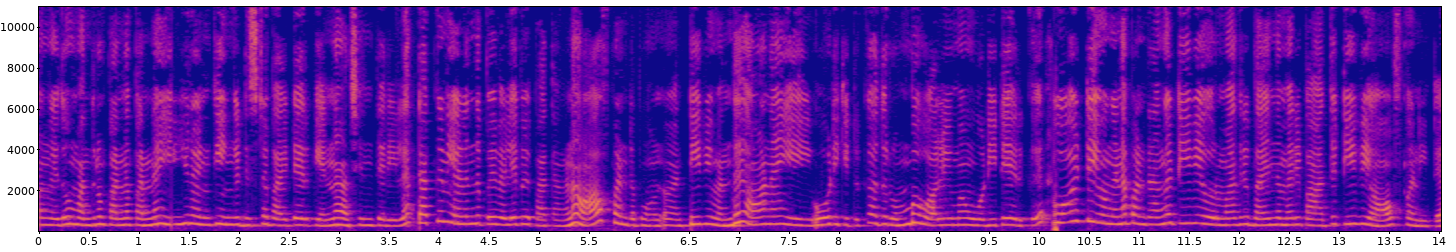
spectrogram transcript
அங்க ஏதோ மந்திரம் பண்ண பண்ண ஹீரோயினுக்கு இங்க டிஸ்டர்ப் ஆயிட்டே இருக்கு. என்ன ஆச்சுன்னு தெரியல. டக்குன்னு எழுந்து போய் வெளியே போய் பார்த்தாங்கன்னா ஆஃப் பண்ணிட்டு போ டிவி வந்து ஆன் ஆகி ஓடிக்கிட்டு இருக்கு. அது ரொம்ப வால்யூமா ஓடிட்டே இருக்கு. போயிட்டு இவங்க என்ன பண்றாங்க டிவி ஒரு மாதிரி பயந்த மாதிரி பார்த்து டிவி ஆஃப் பண்ணிட்டு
